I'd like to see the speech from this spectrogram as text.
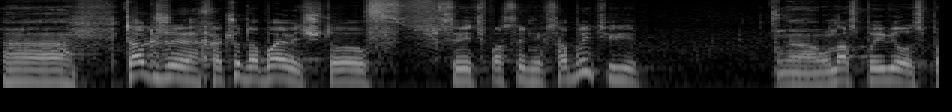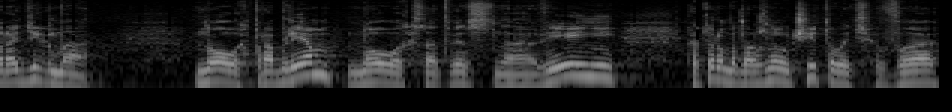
Э, также хочу добавить, что в свете последних событий у нас появилась парадигма новых проблем, новых, соответственно, веяний, которые мы должны учитывать в,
